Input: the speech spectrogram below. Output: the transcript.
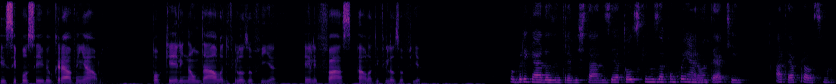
E, se possível, gravem a aula, porque ele não dá aula de filosofia, ele faz aula de filosofia. Obrigada aos entrevistados e a todos que nos acompanharam até aqui. Até a próxima!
